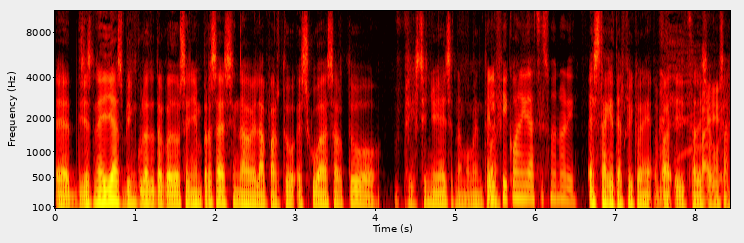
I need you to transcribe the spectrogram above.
eh, Disneyaz binkulatutako edo zein enpresa ezin da bela partu, eskua sartu, fikzioa izan da momentu. Elfikoan idatzi zuen hori. Ez dakit elfiko, ba, itzale Bai. xamozan.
